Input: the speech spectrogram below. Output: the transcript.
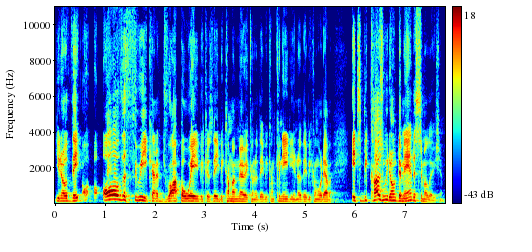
you know, they, all the three kind of drop away because they become American or they become Canadian or they become whatever. It's because we don't demand assimilation,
